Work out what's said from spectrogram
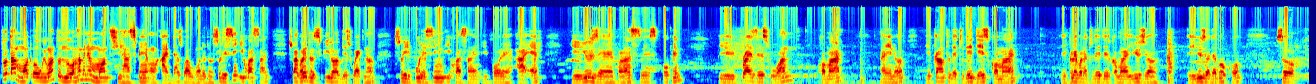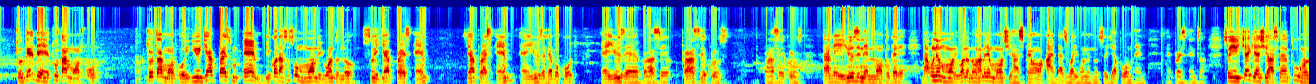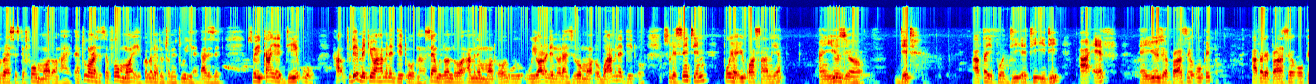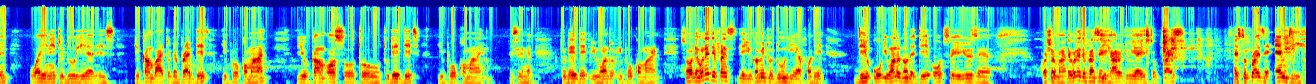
Total month or we want to know how many months she has spent on I. that's what we want to know. So the same equal sign. So i'm going to speed up this work now. So you put the same equal sign. You put the if you use a parenthesis open you press this one comma and you know you come to the today days command. You click on the today days command use your you use your double quote so to get the total month o total month or you just press m because that's also month you want to know. So you just press m just press m and use a double quote and use a parenthesis parenthesis close parenthesis close that may using a month to get it that only month you want to know how many months you have spent on i that's what you want to know. So you just put m and press enter. So you check here she has spent 264 months on i and 264 months equivalent to 22 years that is it. So you can't get do how today making how many date old now. Saying we don't know how many month old we, we already know that zero month old but how many date old? So the same thing put your equal sign here and use your date after you put d-a-t-e-d if and use your parenthesis open. After the parenthesis open what you need to do here is you come back to the bref date you put command. You come also to today date you put command. You see it today date you want to you put command. So the only difference that you're going to do here for the do you want to know the do so you use the question mark. The only difference you have to do here is to price is to price the md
